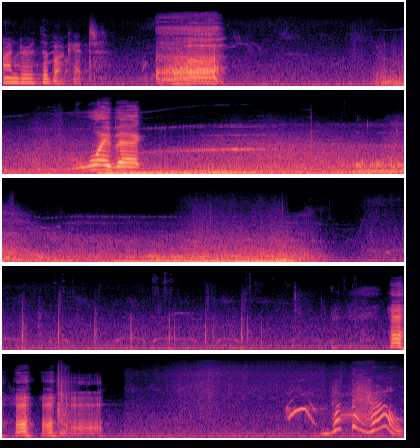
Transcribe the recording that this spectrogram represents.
under the bucket. Ugh. Way back. What the hell?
